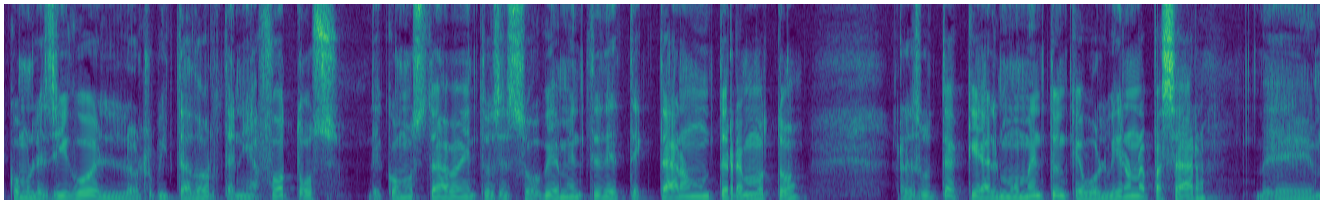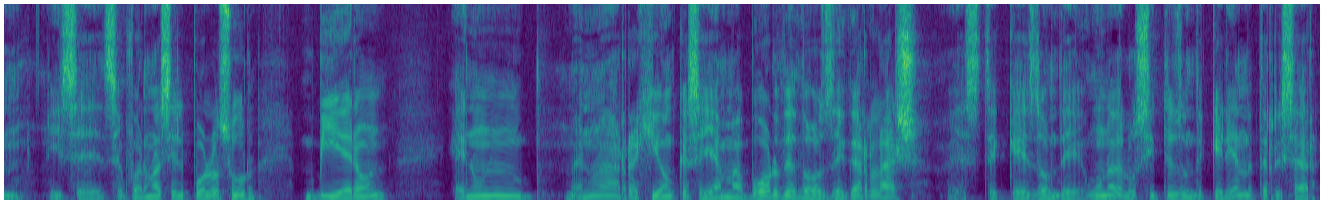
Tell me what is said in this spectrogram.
como les digo, el orbitador tenía fotos de cómo estaba, entonces obviamente detectaron un terremoto. Resulta que al momento en que volvieron a pasar eh, y se, fueron hacia el Polo Sur, vieron en, un, en, una región que se llama Borde 2 de Garlash, este, que es donde uno de los sitios donde querían aterrizar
